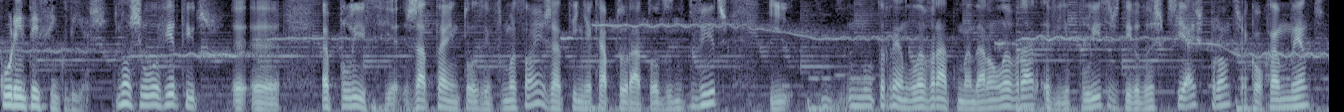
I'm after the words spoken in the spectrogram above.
45 dias. Não chegou a haver tiros. Eh, eh, A polícia já tem todas as informações, já tinha capturado todos os indivíduos e no terreno lavrado que mandaram lavrar havia polícias, tiradores especiais, prontos, a qualquer momento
